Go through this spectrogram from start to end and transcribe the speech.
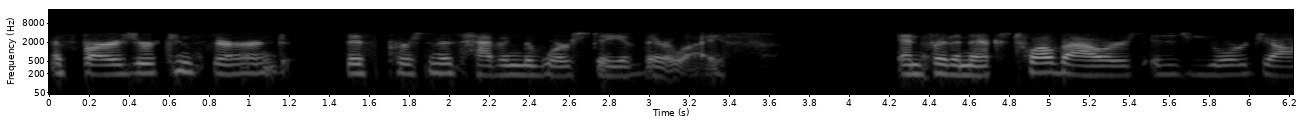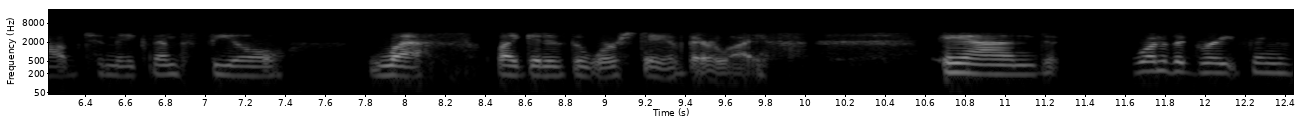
as far as you're concerned, this person is having the worst day of their life. And for the next 12 hours, it is your job to make them feel less like it is the worst day of their life. And one of the great things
